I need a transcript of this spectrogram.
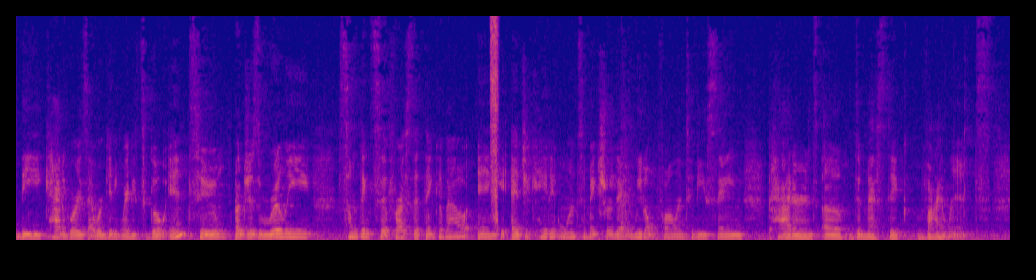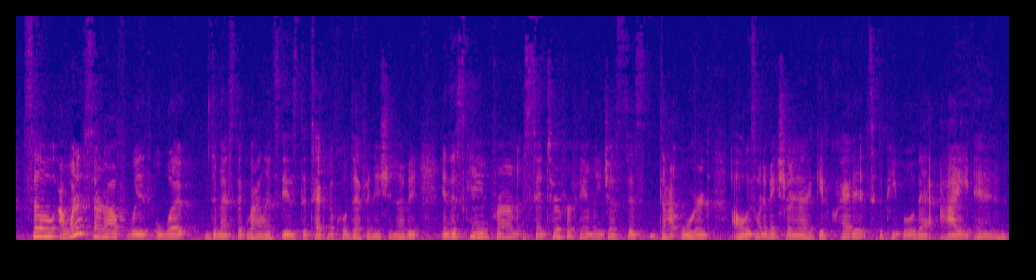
the categories that we're getting ready to go into are just really something to, for us to think about and get educated on to make sure that we don't fall into these same patterns of domestic violence so I want to start off with what domestic violence is, the technical definition of it. And this came from centerforfamilyjustice.org. I always want to make sure that I give credit to the people that I am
